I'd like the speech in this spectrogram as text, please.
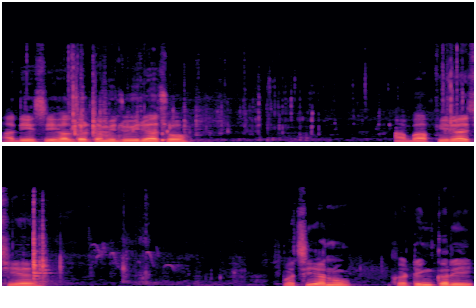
આ દેશી હળદર તમે જોઈ રહ્યા છો. આ બાફી રહ્યા છીએ. પછી આનું કટિંગ કરી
